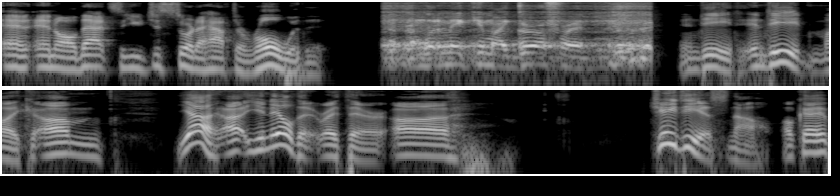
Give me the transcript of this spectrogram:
and, and all that. So you just sort of have to roll with it. I'm going to make you my girlfriend. Indeed, indeed, Mike. Um, yeah, uh, you nailed it right there. Uh, Diaz now, okay?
